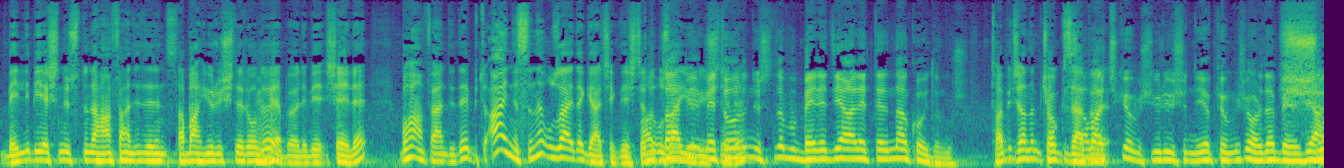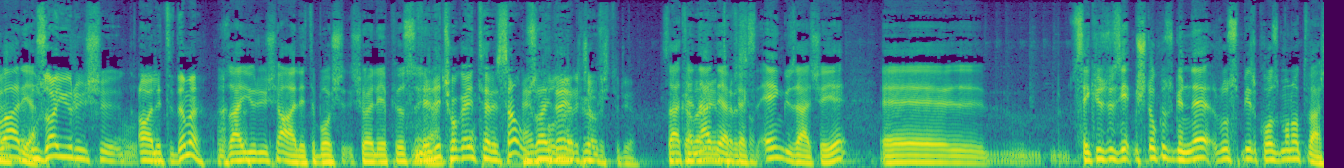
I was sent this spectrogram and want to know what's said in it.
belli bir yaşın üstünde hanımefendilerin sabah yürüyüşleri oluyor ya böyle bir şeyle. Bu hanımefendi de bütün aynısını uzayda gerçekleştirdi. Hatta uzay bir yürüyüşleri. meteorun üstünde bu belediye aletlerinden koydurmuş. Tabii canım çok güzel. Sabah böyle. çıkıyormuş yürüyüşünü yapıyormuş orada belediye Şu var ya. Uzay yürüyüşü aleti değil mi? Uzay yürüyüşü aleti boş şöyle yapıyorsun ya. Dedi çok enteresan uzayda yapıyor. çalıştırıyor. Zaten nerede enteresan. yapacaksın? En güzel şeyi e, 879 günde Rus bir kozmonot var.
